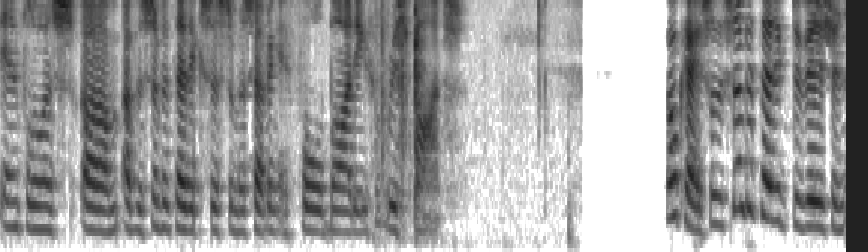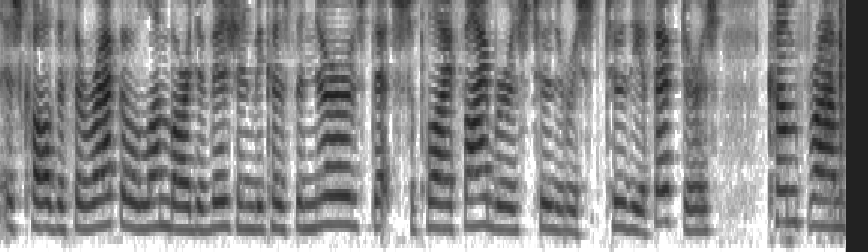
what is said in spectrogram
influence um, of the sympathetic system as having a full body response. Okay, so the sympathetic division is called the thoracolumbar division because the nerves that supply fibers to the, to the effectors come from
